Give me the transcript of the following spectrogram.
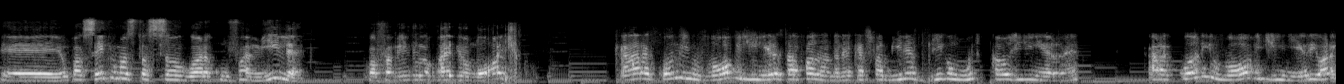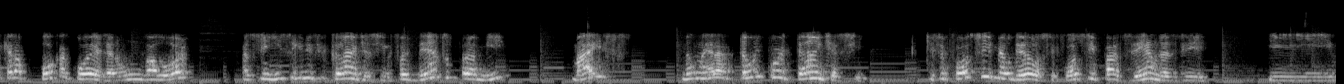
É, eu passei por uma situação agora com família, com a família do meu pai biológico. Cara, quando envolve dinheiro, eu estava falando, né? Que as famílias brigam muito por causa de dinheiro, né? Cara, quando envolve dinheiro, e olha que era pouca coisa, era um valor assim, insignificante, assim, foi dentro para mim, mas não era tão importante assim. Que se fosse, meu Deus, se fosse fazendas e, e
